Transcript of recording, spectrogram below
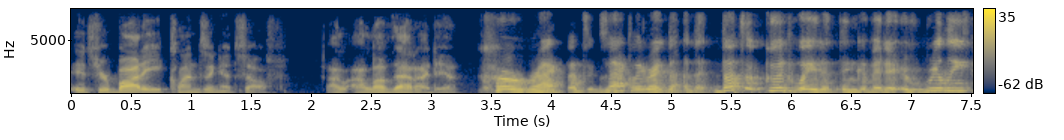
it's your body cleansing itself. I, I love that idea. Correct. That's exactly right. That- That's a good way to think of it. It really,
